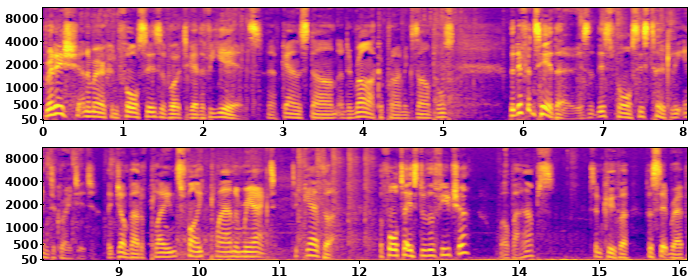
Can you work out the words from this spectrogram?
British and American forces have worked together for years. Afghanistan and Iraq are prime examples. The difference here, though, is that this force is totally integrated. They jump out of planes, fight, plan, and react together. A foretaste of the future? Well, perhaps. Tim Cooper for SITREP,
